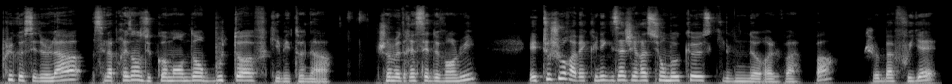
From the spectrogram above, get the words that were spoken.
Plus que ces deux-là, c'est la présence du commandant Boutov qui m'étonna. Je me dressai devant lui, et toujours avec une exagération moqueuse qu'il ne releva pas, je bafouillais.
